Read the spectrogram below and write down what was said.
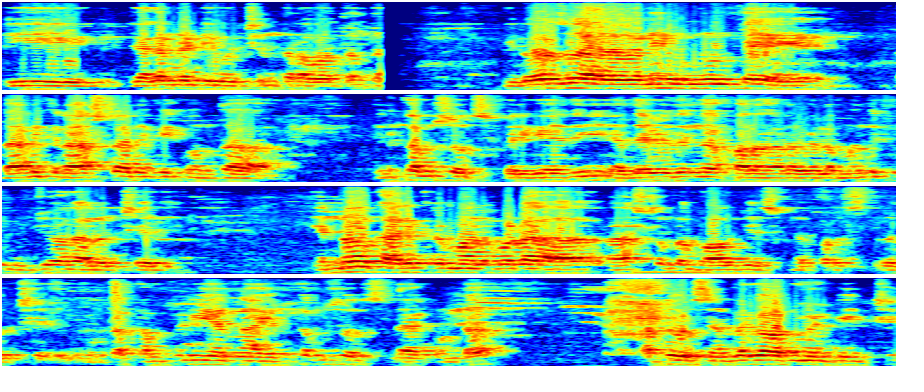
ఈ జగన్ రెడ్డి వచ్చిన తర్వాత ఈరోజు అది కానీ ఉండుంటే దానికి రాష్ట్రానికి కొంత ఇన్కమ్ సోర్స్ పెరిగేది. అదేవిధంగా పదహారు వేల మందికి ఉద్యోగాలు వచ్చేది. ఎన్నో కార్యక్రమాలు కూడా రాష్ట్రంలో బాగు చేసుకునే పరిస్థితులు వచ్చేది. ఒక కంపెనీ అన్న ఇన్కమ్ సోర్స్ లేకుండా అటు సెంట్రల్ గవర్నమెంట్ నుంచి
